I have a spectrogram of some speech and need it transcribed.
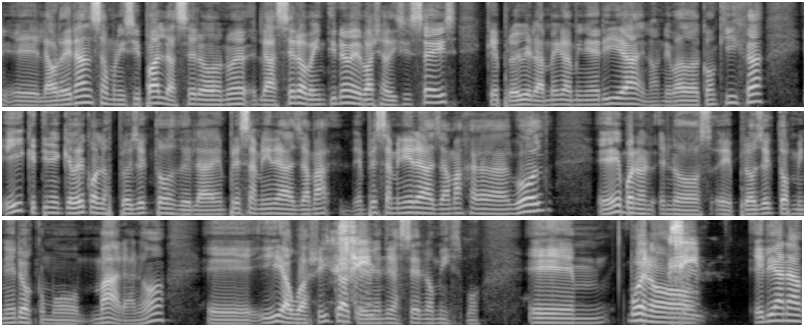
eh, la, ordenanza municipal, la, 09, la 029 Valla 16, que prohíbe la mega minería en los nevados de Conquija y que tiene que ver con los proyectos de la empresa minera, empresa minera Yamaha Gold, eh, bueno, en los eh, proyectos mineros como Mara, ¿no? y Agua Rica, que vendría a ser lo mismo. Em, bueno... Eliana,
